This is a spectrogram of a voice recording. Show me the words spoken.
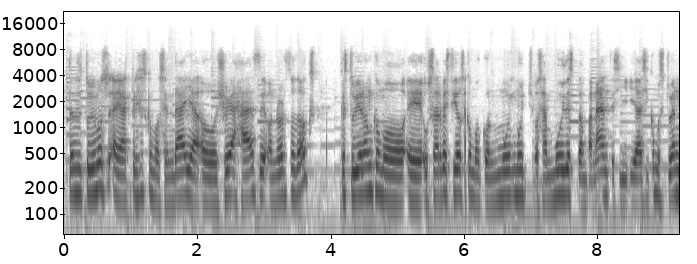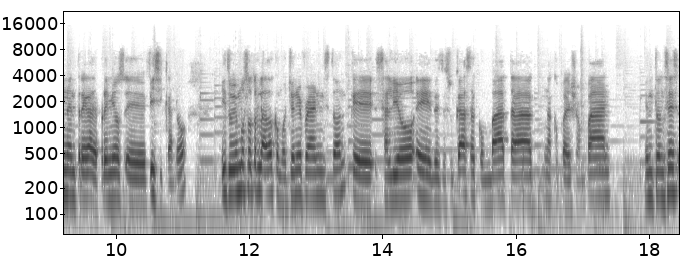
Entonces tuvimos eh, actrices como Zendaya o Shreya Haas de Unorthodox que estuvieron como eh, usar vestidos como con muy, muy, o sea, muy despampanantes y, y así como si tuvieran una entrega de premios eh, física, ¿no? Y tuvimos otro lado como Jennifer Aniston que salió eh, desde su casa con bata, una copa de champán. Entonces,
